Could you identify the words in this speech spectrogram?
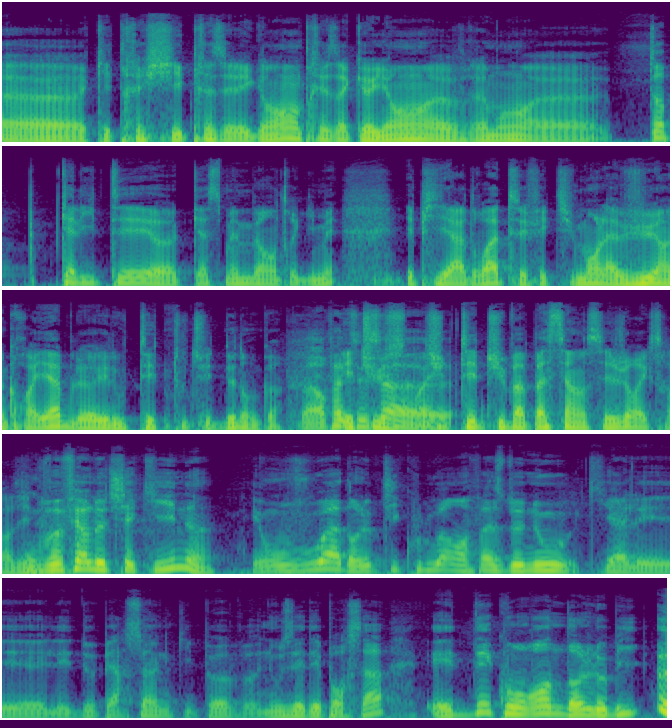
euh, qui est très chic, très élégant, très accueillant, euh, vraiment euh, top qualité euh, cast member entre guillemets. Et puis à droite, effectivement, la vue incroyable euh, où tu es tout de suite dedans. Quoi. Bah, en fait, et tu, ça. tu, t'es- tu vas passer un séjour On extraordinaire. veut faire le check-in et on voit dans le petit couloir en face de nous qu'il y a les, les deux personnes qui peuvent nous aider pour ça. Et dès qu'on rentre dans le lobby, euh,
